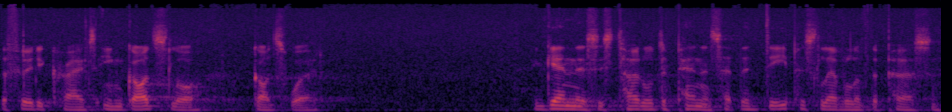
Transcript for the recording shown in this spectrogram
the food he craves in God's law, God's word. Again, there's this total dependence at the deepest level of the person.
